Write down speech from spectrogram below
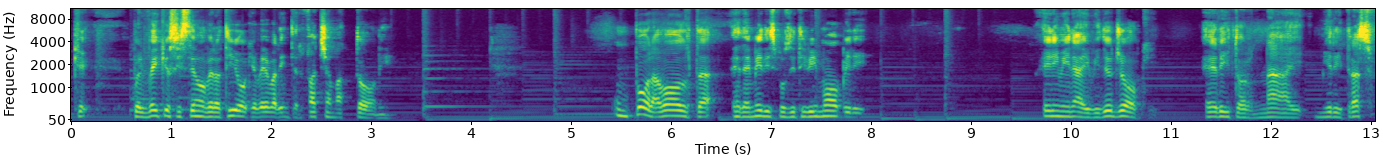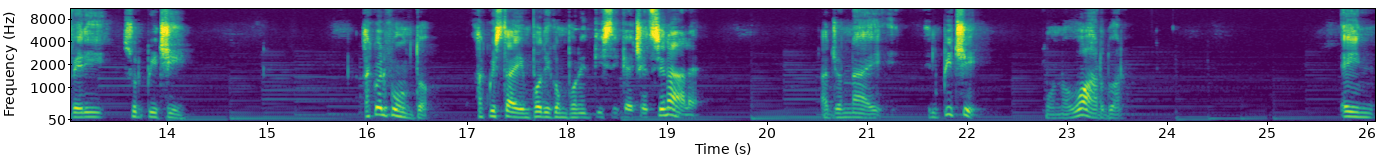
Che, quel vecchio sistema operativo che aveva l'interfaccia mattoni. Un po' alla volta e dai miei dispositivi mobili eliminai i videogiochi e ritornai, mi ritrasferì sul PC. A quel punto acquistai un po' di componentistica eccezionale, aggiornai il PC un nuovo hardware e in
